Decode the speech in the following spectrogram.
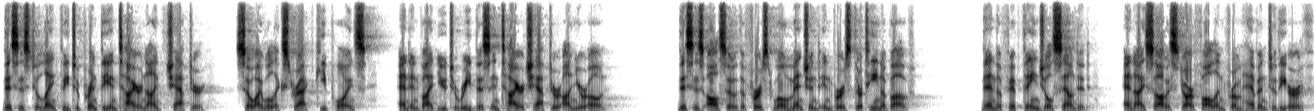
This is too lengthy to print the entire ninth chapter, so I will extract key points, and invite you to read this entire chapter on your own. This is also the first woe mentioned in verse 13 above. Then the fifth angel sounded, and I saw a star fallen from heaven to the earth.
